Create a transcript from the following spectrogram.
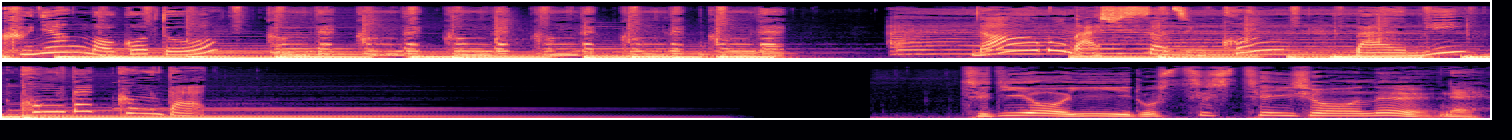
그냥 먹어도 콩닥콩닥콩닥콩닥콩닥콩닥 너무 맛있어진 콩 마음이 콩닥콩닥 드디어 이 로스트 스테이션을 네.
